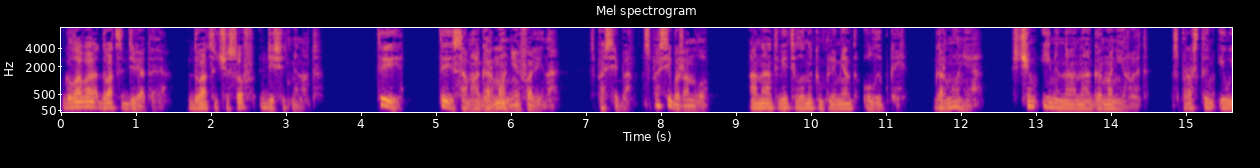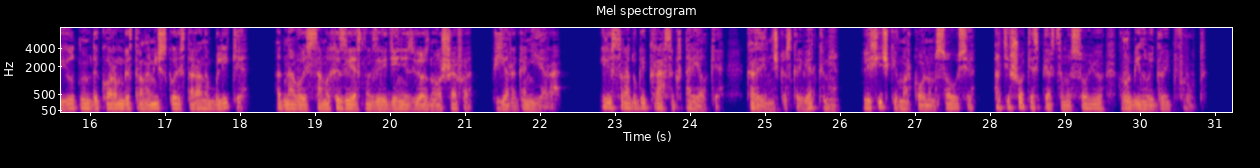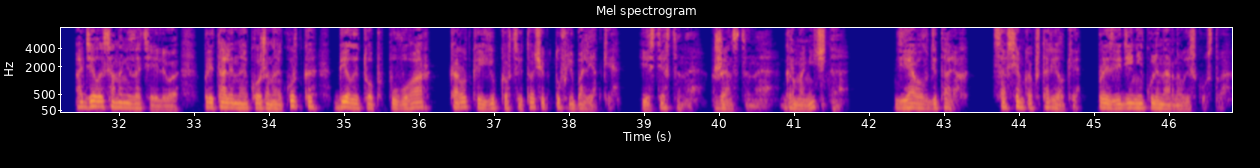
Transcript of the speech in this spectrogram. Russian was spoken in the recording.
Глава двадцать девятая. Двадцать часов десять минут. Ты, ты сама гармония, Фалина. Спасибо, спасибо, Жанлу. Она ответила на комплимент улыбкой. Гармония? С чем именно она гармонирует? С простым и уютным декором гастрономического ресторана «Блики», одного из самых известных заведений звездного шефа Пьера Ганьера? Или с радугой красок в тарелке, корзиночка с креветками, лисички в морковном соусе, артишоки с перцем и солью, рубиновый грейпфрут. Оделась она незатейливо. Приталенная кожаная куртка, белый топ-пувуар, короткая юбка в цветочек, туфли-балетки. Естественная, женственная, гармоничная. Дьявол в деталях, совсем как в тарелке, произведении кулинарного искусства.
